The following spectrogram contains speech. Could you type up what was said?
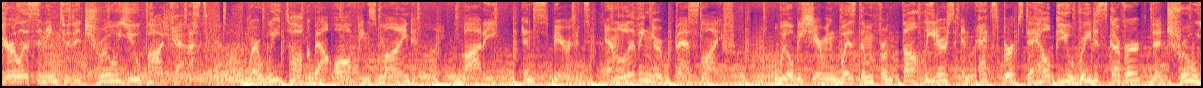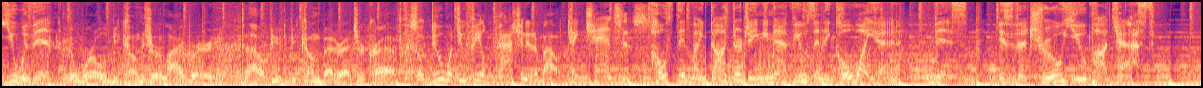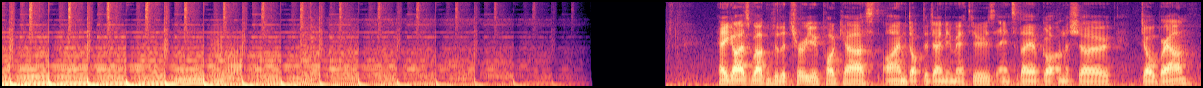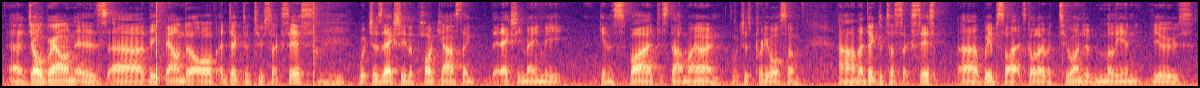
You're listening to the True You podcast, where we talk about all things mind, body, and spirit, and living your best life. We'll be sharing wisdom from thought leaders and experts to help you rediscover the true you within. The world becomes your library to help you to become better at your craft. So do what you feel passionate about. Take chances. Hosted by Dr. Jamie Matthews and Nicole Whitehead. This is the True You podcast. Hey guys, welcome to the True You podcast. I'm Dr. Jamie Matthews, and today I've got on the show Joel Brown. Uh, Joel Brown is uh, the founder of Addicted to Success, mm-hmm. which is actually the podcast that, that actually made me get inspired to start my own, which is pretty awesome. Um, Addicted to Success uh, website, it's got over 200 million views,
